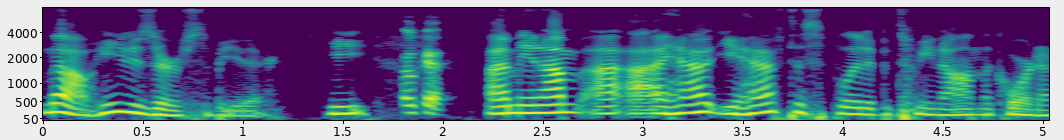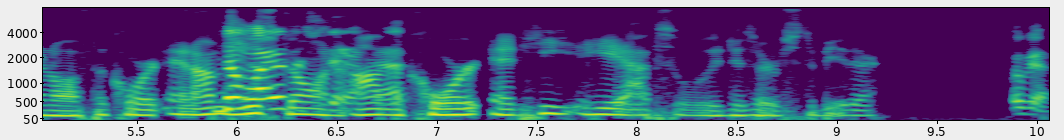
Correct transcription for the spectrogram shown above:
No, he deserves to be there. He, Okay. I mean, I'm, I, I have, you have to split it between on the court and off the court, and I'm No, just going on the court, and he, he absolutely deserves to be there. Okay.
